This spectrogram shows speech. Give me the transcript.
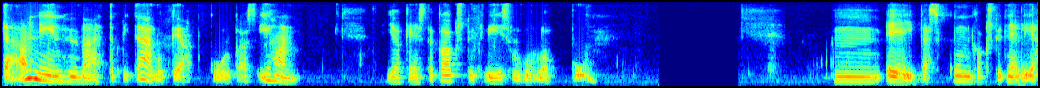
Tämä on niin hyvä, että pitää lukea, kuulkaas, ihan jakeesta 25 luvun loppuun. Mm, eipäs, kun 24.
